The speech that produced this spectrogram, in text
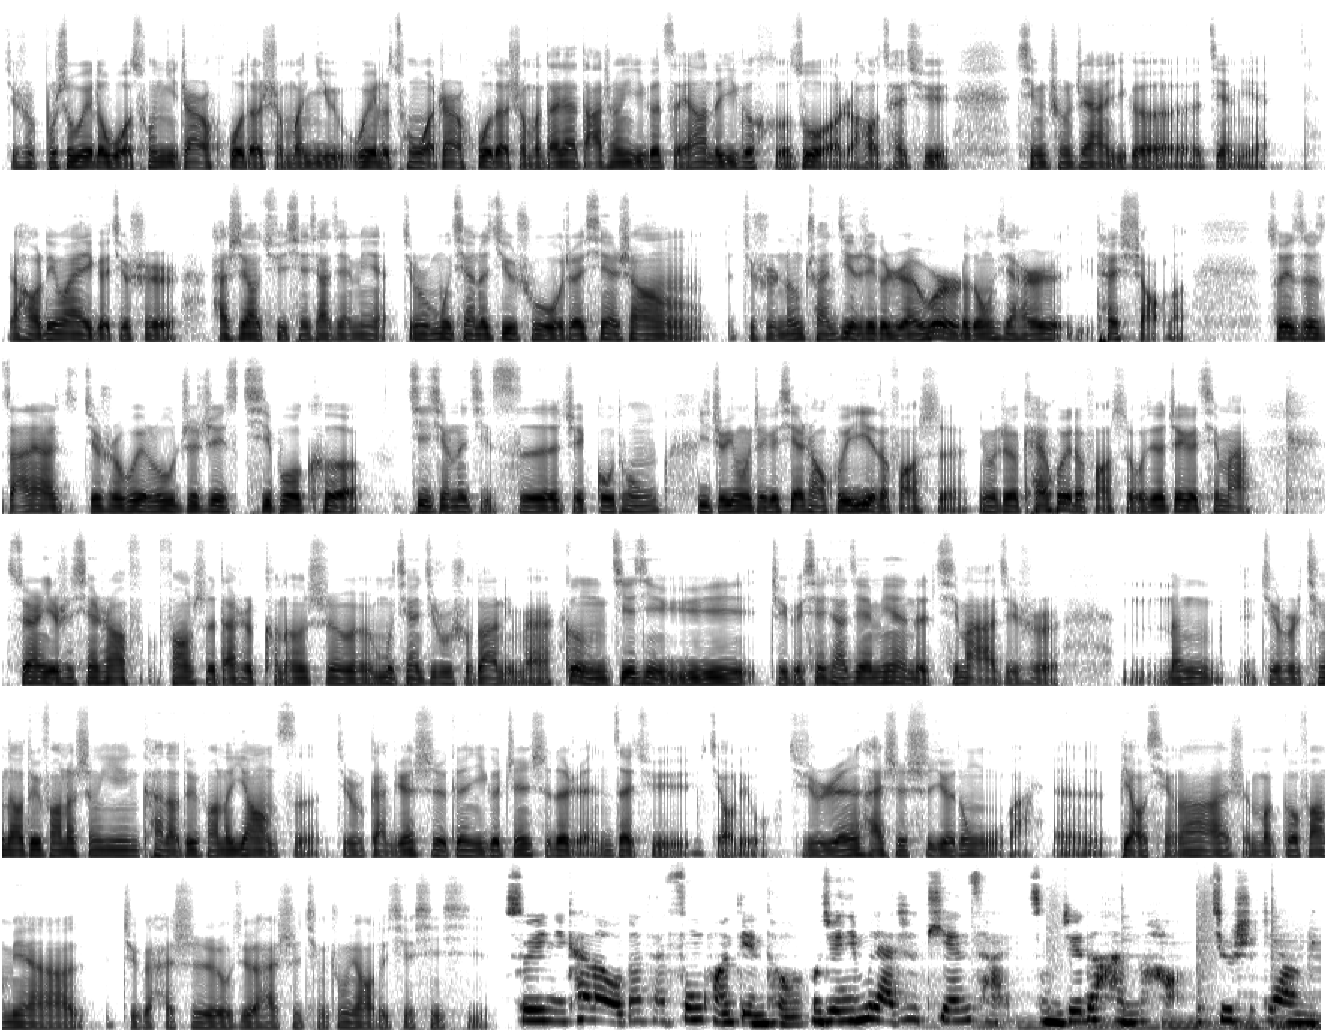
就是不是为了我从你这儿获得什么，你为了从我这儿获得什么，大家达成一个怎样的一个合作，然后才去形成这样一个见面。然后另外一个就是还是要去线下见面，就是目前的技术在线上就是能传递的这个人味儿的东西还是太少了，所以就咱俩就是为录制这期播客进行了几次这沟通，一直用这个线上会议的方式，用这个开会的方式，我觉得这个起码。虽然也是线上方式，但是可能是目前技术手段里面更接近于这个线下见面的，起码就是能就是听到对方的声音，看到对方的样子，就是感觉是跟一个真实的人在去交流。就是人还是视觉动物吧，呃，表情啊什么各方面啊，这个还是我觉得还是挺重要的一些信息。所以你看到我刚才疯狂点头，我觉得你们俩就是天才，总结的很好，就是这样的。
